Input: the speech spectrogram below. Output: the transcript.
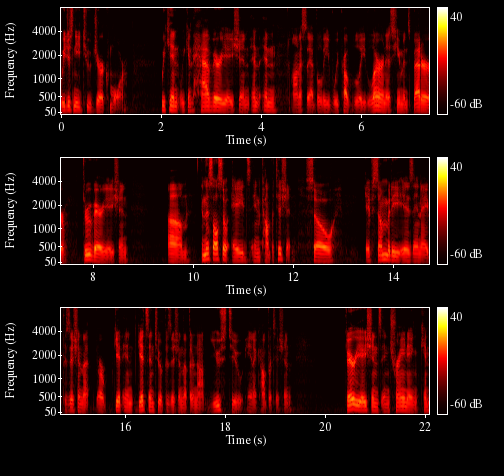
we just need to jerk more we can we can have variation and and honestly I believe we probably learn as humans better through variation um, and this also aids in competition. So if somebody is in a position that or get in gets into a position that they're not used to in a competition variations in training can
